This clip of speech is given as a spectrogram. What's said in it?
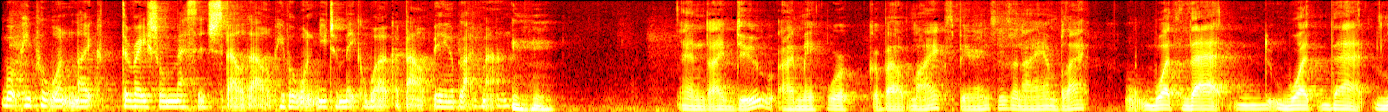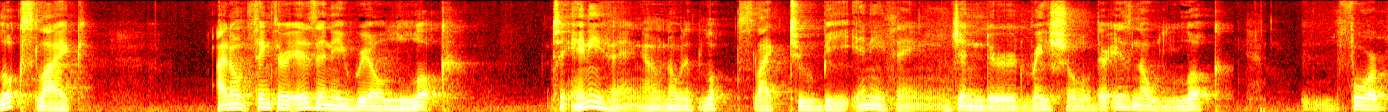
What people want, like the racial message spelled out. People want you to make work about being a black man. Mm-hmm. And I do. I make work about my experiences, and I am black. what that what that looks like, I don't think there is any real look to anything. I don't know what it looks like to be anything, gendered, racial. There is no look. Four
